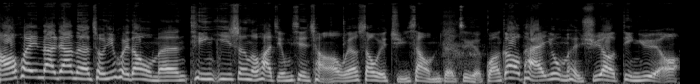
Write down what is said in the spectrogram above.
好，欢迎大家呢重新回到我们听医生的话节目现场啊！我要稍微举一下我们的这个广告牌，因为我们很需要订阅哦。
